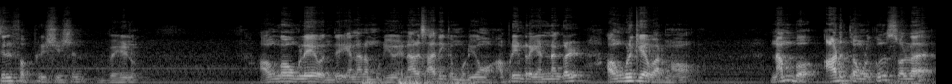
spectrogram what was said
செல்ஃப் அப்ரிஷியேஷன் வேணும். அவங்கவுங்களே வந்து என்னால் முடியும் என்னால் சாதிக்க முடியும் அப்படின்ற எண்ணங்கள் அவங்களுக்கே வரணும். நம்ம அடுத்தவங்களுக்கும் சொல்ல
